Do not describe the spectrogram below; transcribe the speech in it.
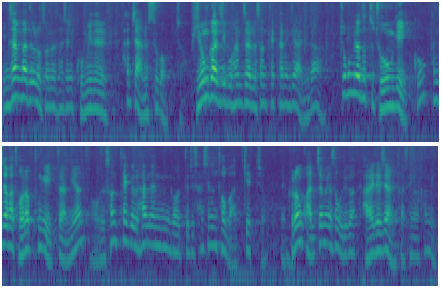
임상가들로서는 사실 고민을 하지 않을 수가 없죠. 비용 가지고 환자를 선택하는 게 아니라 조금이라도 더 좋은 게 있고 환자가 덜 아픈 게 있다면 어, 선택을 하는 것들이 사실은 더 맞겠죠. 네, 그런 관점에서 우리가 봐야 되지 않을까 생각합니다.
